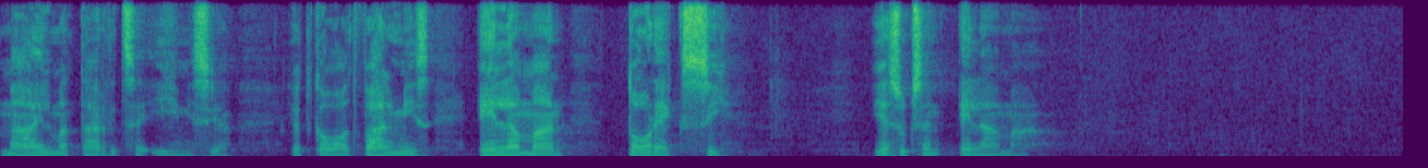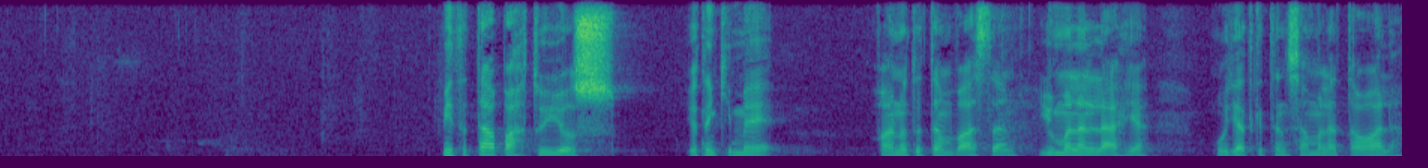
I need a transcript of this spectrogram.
Maailma tarvitsee ihmisiä, jotka ovat valmis elämään todeksi Jeesuksen elämää. Mitä tapahtuu, jos jotenkin me vaan otetaan vastaan Jumalan lähiä, mutta jatketaan samalla tavalla?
